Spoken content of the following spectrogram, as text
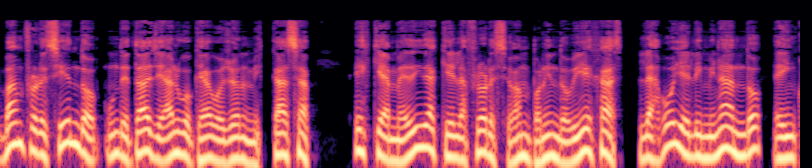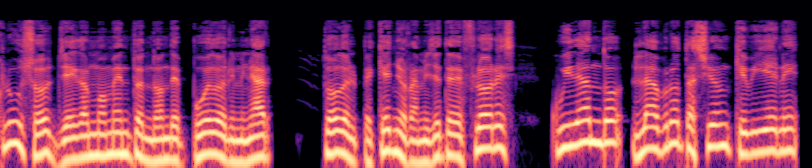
van floreciendo, un detalle, algo que hago yo en mi casa, es que a medida que las flores se van poniendo viejas, las voy eliminando e incluso llega un momento en donde puedo eliminar todo el pequeño ramillete de flores, cuidando la brotación que viene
